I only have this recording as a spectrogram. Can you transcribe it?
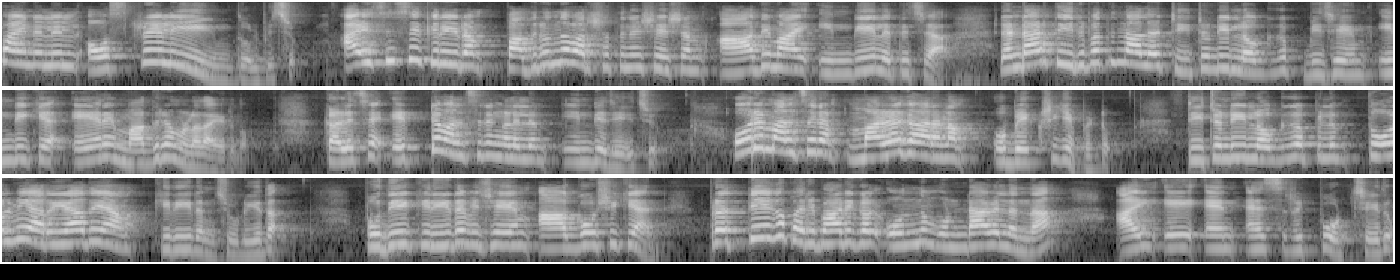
ഫൈനലിൽ ഓസ്ട്രേലിയയെയും തോൽപ്പിച്ചു. ഐ സി സി കിരീടം പതിനൊന്ന് വർഷത്തിനു ശേഷം ആദ്യമായി ഇന്ത്യയിൽ എത്തിച്ച രണ്ടായിരത്തി ഇരുപത്തിനാല് ടി ട്വന്റി ലോകകപ്പ് വിജയം ഇന്ത്യയ്ക്ക് ഏറെ മധുരമുള്ളതായിരുന്നു. കളിച്ച എട്ട് മത്സരങ്ങളിലും ഇന്ത്യ ജയിച്ചു. ഒരു മത്സരം മഴ കാരണം ഉപേക്ഷിക്കപ്പെട്ടു. ടി ട്വന്റി ലോകകപ്പിലും തോൽവി അറിയാതെയാണ് കിരീടം ചൂടിയത്. പുതിയ കിരീട വിജയം ആഘോഷിക്കാൻ പ്രത്യേക പരിപാടികൾ ഒന്നും ഉണ്ടാവില്ലെന്ന് I A N S report ചെയ്തു.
